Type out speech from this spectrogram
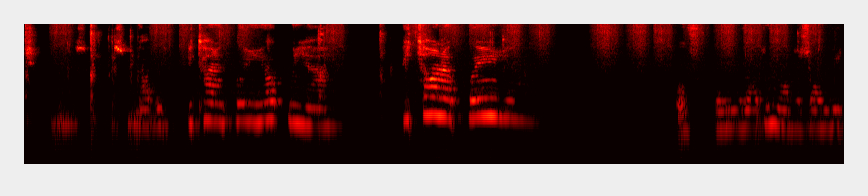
Çıkmaz. Abi bir tane koyun yok mu ya? Bir tane koyun ya. Of koyun gördüm orada zombi.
